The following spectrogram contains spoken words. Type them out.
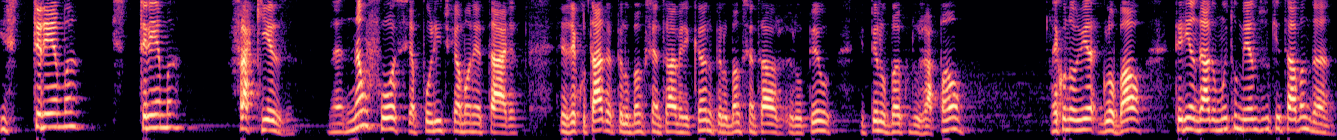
extrema, extrema fraqueza. Né? Não fosse a política monetária executada pelo Banco Central americano, pelo Banco Central europeu e pelo Banco do Japão, a economia global teria andado muito menos do que estava andando.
